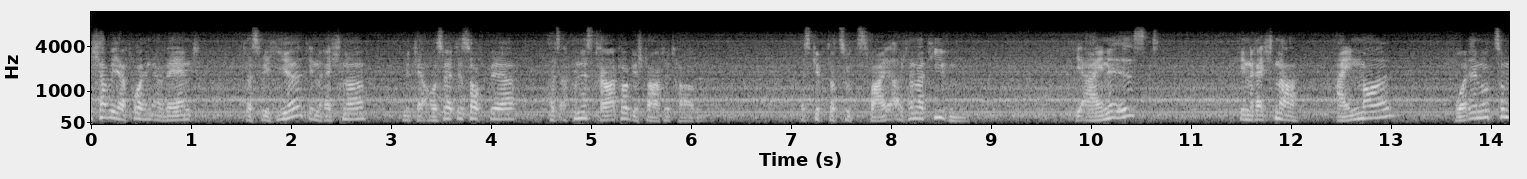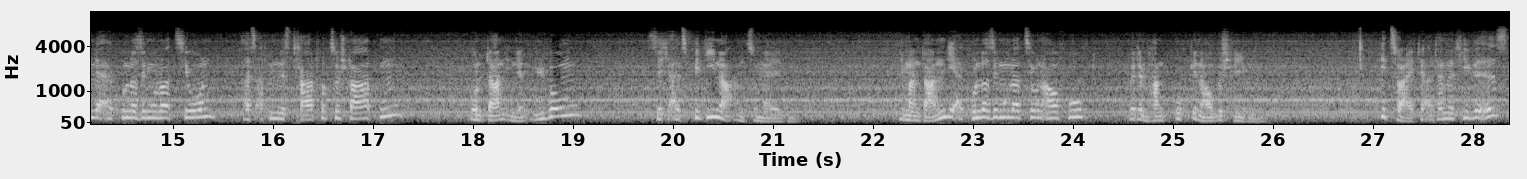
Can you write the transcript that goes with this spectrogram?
Ich habe ja vorhin erwähnt, dass wir hier den Rechner mit der Auswertesoftware als Administrator gestartet haben. Es gibt dazu zwei Alternativen. Die eine ist, den Rechner einmal vor der Nutzung der Erkundersimulation als Administrator zu starten und dann in der Übung sich als Bediener anzumelden. Wie man dann die Erkundersimulation aufruft, wird im Handbuch genau beschrieben. Die zweite Alternative ist,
